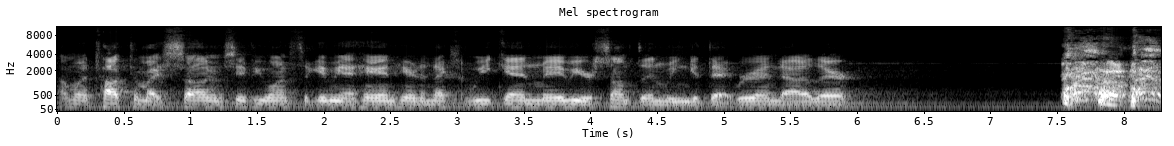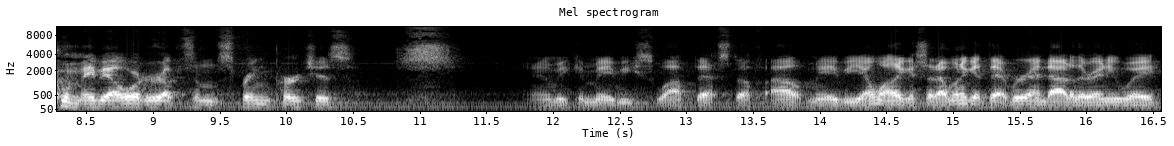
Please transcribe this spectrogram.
I'm going to talk to my son and see if he wants to give me a hand here the next weekend, maybe, or something. We can get that rear end out of there. maybe I'll order up some spring perches and we can maybe swap that stuff out maybe. I want like I said I want to get that rear end out of there anyway.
